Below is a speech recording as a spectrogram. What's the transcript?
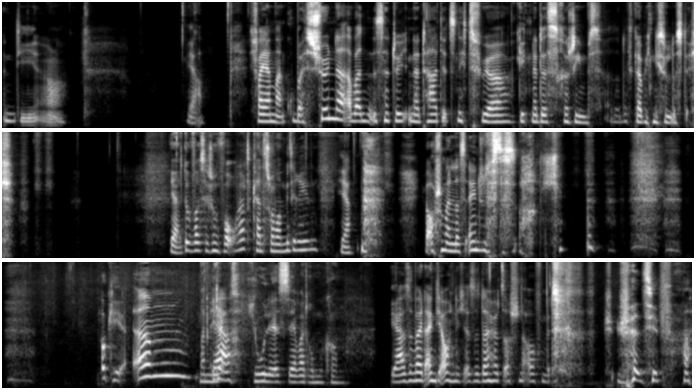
in die, äh, ja. Ich war ja mal in Kuba, ist schön da, aber ist natürlich in der Tat jetzt nichts für Gegner des Regimes. Also das glaube ich nicht so lustig. Ja, du warst ja schon vor Ort, kannst schon mal mitreden. Ja. Ich war auch schon mal in Los Angeles, das ist auch nicht. Okay, ähm. Man merkt, ja. Jule ist sehr weit rumgekommen. Ja, soweit eigentlich auch nicht. Also da hört es auch schon auf mit Überseefahren.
